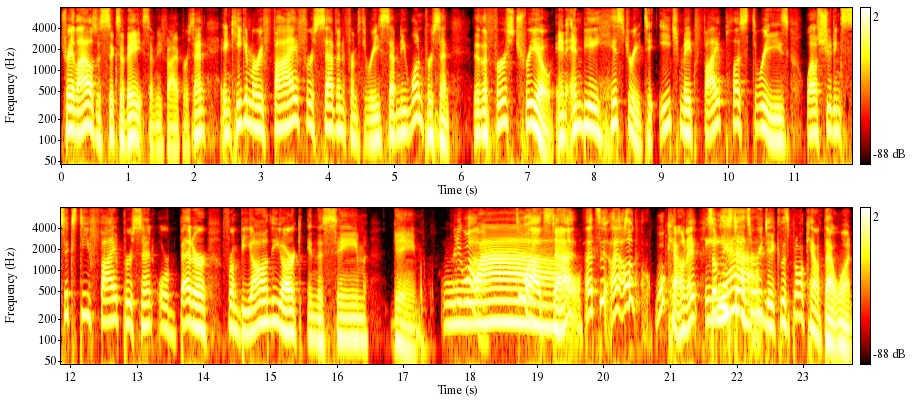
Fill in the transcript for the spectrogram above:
Trey Lyles was six of eight, 75%. And Keegan Murray, five for seven from three, 71%. They're the first trio in NBA history to each make five plus threes while shooting 65% or better from beyond the arc in the same game. Pretty wild. Wow. It's a wild stat. That's it. I, I'll, we'll count it. Some of these stats are ridiculous, but I'll count that one.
